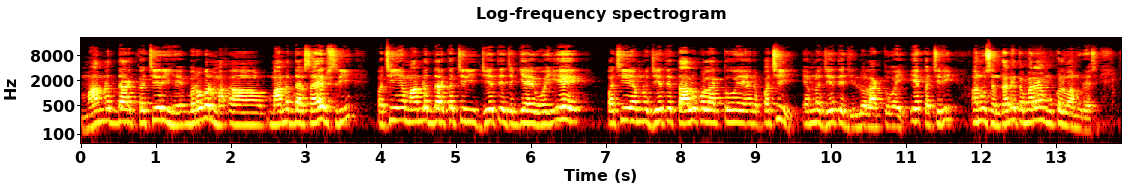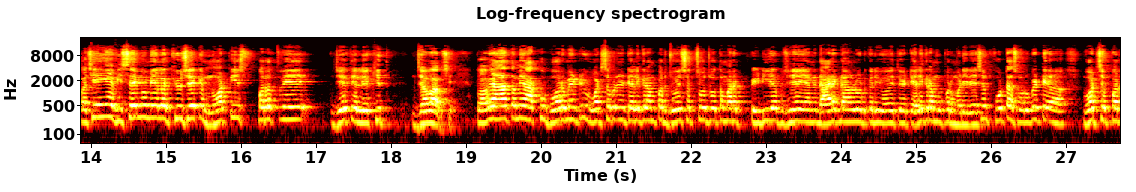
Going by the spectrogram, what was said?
મામલતદાર કચેરી હે બરોબર? મામલતદાર સાહેબ શ્રી, પછી અહીંયા મામલતદાર કચેરી જે તે જગ્યાએ હોય એ, પછી એમનો જે તે તાલુકો લાગતો હોય અને પછી એમનો જે તે જિલ્લો લાગતો હોય એ કચેરી અનુસંધાને તમારે મોકલવાનું રહેશે. પછી અહીંયા વિષયમાં મેં લખ્યું છે કે નોટિસ પરત્વે જે તે લેખિત જવાબ છે. તો હવે આ તમે આખું ફોર્મેટરી વોટ્સઅપ અને ટેલિગ્રામ પર જોઈ શકશો. જો તમારે પીડીએફ છે એને ડાયરેક્ટ ડાઉનલોડ કરવી હોય તો એ ટેલિગ્રામ ઉપર મળી રહેશે ફોટા સ્વરૂપે વોટ્સએપ પર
